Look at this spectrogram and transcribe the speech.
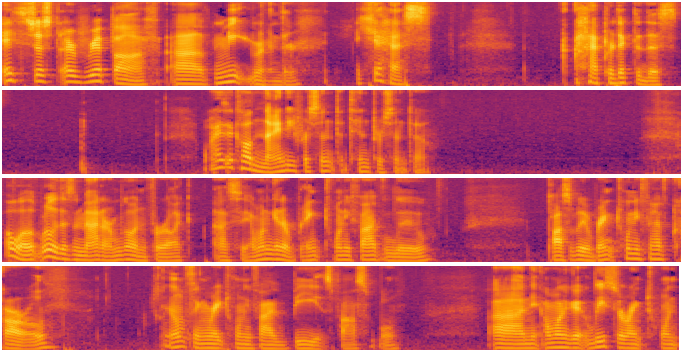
It's just a ripoff of Meat Grinder. Yes. I predicted this. Why is it called 90% to 10% though? Oh, well, it really doesn't matter. I'm going for like, let's see, I want to get a rank 25 Lou, possibly a rank 25 Carl. I don't think rank 25B is possible. Uh, I want to get at least a rank 20.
